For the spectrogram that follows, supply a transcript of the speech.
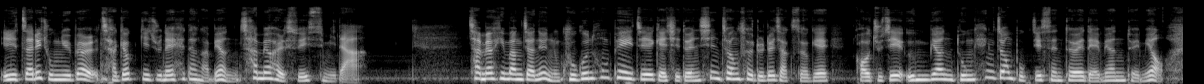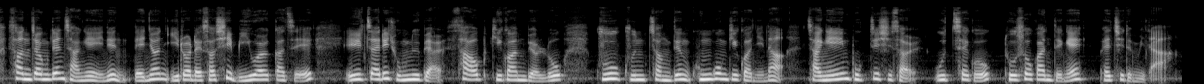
일자리 종류별 자격 기준에 해당하면 참여할 수 있습니다. 참여 희망자는 구군 홈페이지에 게시된 신청 서류를 작성해 거주지 읍면동 행정복지센터에 내면 되며 선정된 장애인은 내년 1월에서 12월까지 일자리 종류별 사업 기관별로 구, 군청 등 공공기관이나 장애인 복지시설, 우체국, 도서관 등에 배치됩니다.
